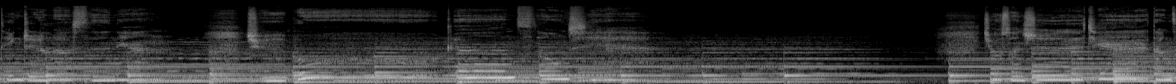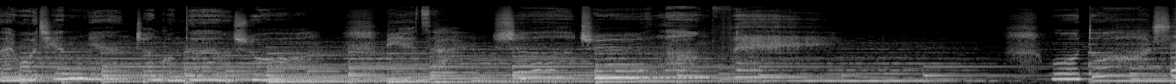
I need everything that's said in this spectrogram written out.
停止了思念，却不肯松懈。就算世界挡在我前面，猖狂地说。多想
